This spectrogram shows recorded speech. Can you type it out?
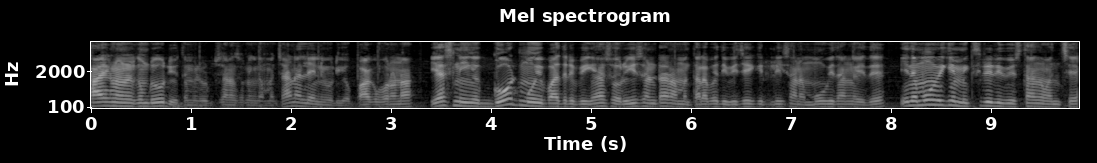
ஹாய் ஹலோ வெல்கம் டு டியூ தமிழ் யூடியூப் சேனல் சொன்னீங்க நம்ம சேனலில் என்ன வீடியோ பார்க்க போகிறோம்னா எஸ் நீங்கள் கோட் மூவி பார்த்துருப்பீங்க. ஸோ ரீசெண்டாக நம்ம தளபதி விஜய்க்கு ரிலீஸ் ஆன மூவி தாங்க இது. இந்த மூவிக்கு மிக்ஸ்டு ரிவ்யூஸ் தாங்க வந்துச்சு.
